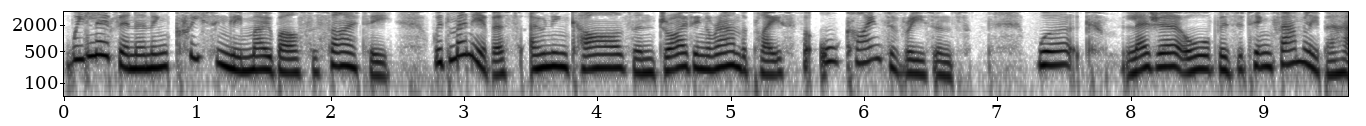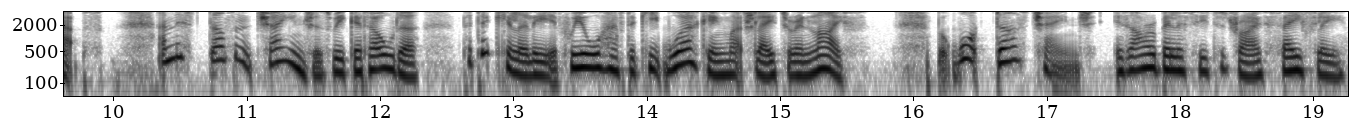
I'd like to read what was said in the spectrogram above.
We live in an increasingly mobile society, with many of us owning cars and driving around the place for all kinds of reasons work, leisure, or visiting family, perhaps. And this doesn't change as we get older, particularly if we all have to keep working much later in life. But what does change is our ability to drive safely.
